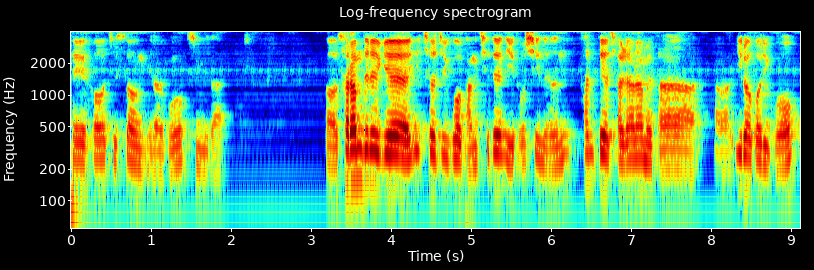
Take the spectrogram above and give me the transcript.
폐허지성이라고 씁니다. 어, 사람들에게 잊혀지고 방치된 이 도시는 한때 찬란함을 다 어, 잃어버리고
